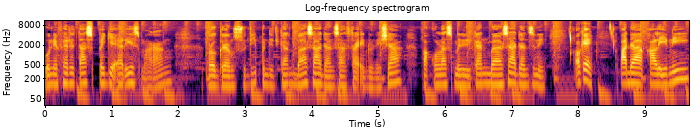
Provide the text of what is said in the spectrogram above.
Universitas PGRI Semarang. Program Studi Pendidikan Bahasa dan Sastra Indonesia, Fakultas Pendidikan Bahasa dan Seni. Oke, pada kali ini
